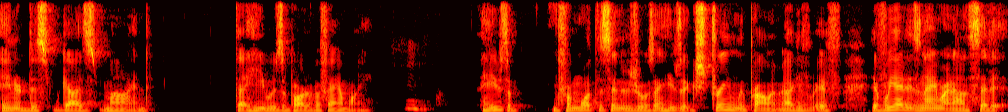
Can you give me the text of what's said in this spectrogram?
entered this guy's mind that he was a part of a family. Hmm. And he was a, from what this individual was saying, he was extremely prominent. Like if, if, if we had his name right now and said it,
